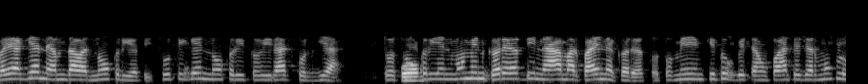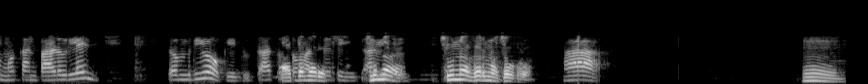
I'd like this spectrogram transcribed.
વયા ગયા ને અમદાવાદ નોકરી હતી. છૂટી ગઈ ને નોકરી તો ઈ રાજકોટ ગયા. તો છોકરી એની મમ્મી ને ઘરે હતી ને આ મારા ભાઈ ને ઘરે હતો. તો મેં એમ કીધું કે બેટા હું પાંચ હજાર મોકલું મકાન ભાડું લઈને તમે રહ્યો કીધું. તા તો તમારે જૂના જૂના ઘરનો છોકરો? હા. હમ.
